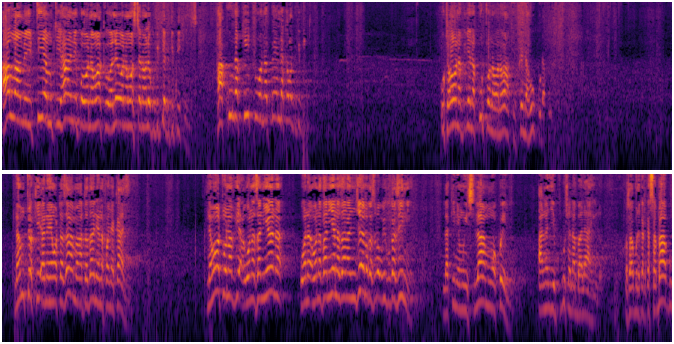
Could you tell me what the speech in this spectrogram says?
Allah ameitia mtihani kwa wanawake wale na wasichana wale kupitia pikipiki. Hakuna kitu wanapenda kama pikipiki utaona vijana kutwa na wanawake kwenda huku na huku na mtu anayewatazama atadhani anafanya kazi. Na watu wanadhaniana wana, wanadhaniana dhana njema kwa sababu yuko kazini. Lakini muislamu wa kweli anajiepusha na balaa hilo. Kwa sababu ni katika sababu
